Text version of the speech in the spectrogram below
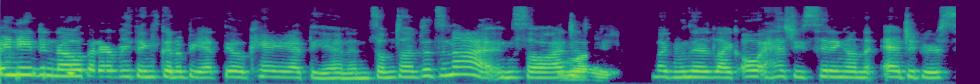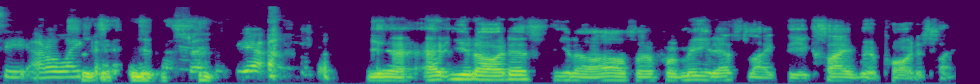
I need to know that everything's gonna be at the okay at the end, and sometimes it's not, and so I just right. like when they're like, "Oh, it has you sitting on the edge of your seat." I don't like that. yeah. Yeah, and you know, that's you know, also for me, that's like the excitement part. It's like,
